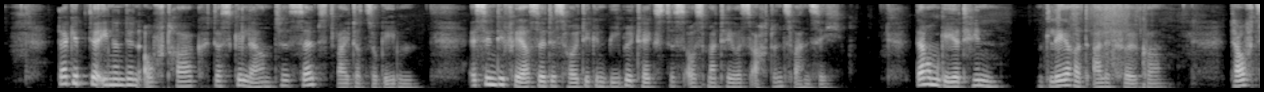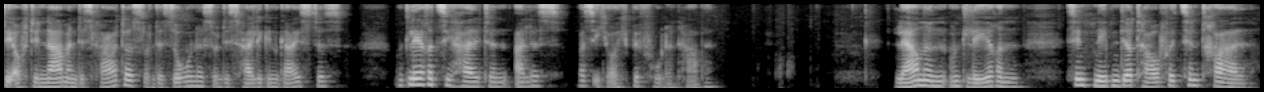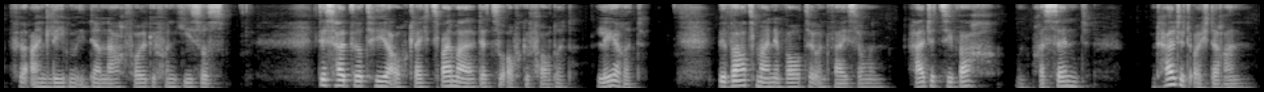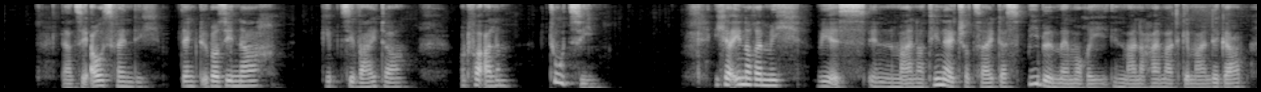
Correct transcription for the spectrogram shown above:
da gibt er ihnen den Auftrag, das Gelernte selbst weiterzugeben. Es sind die Verse des heutigen Bibeltextes aus Matthäus 28. Darum gehet hin und lehret alle Völker, tauft sie auf den Namen des Vaters und des Sohnes und des Heiligen Geistes und lehret sie halten alles, was ich euch befohlen habe. Lernen und Lehren sind neben der Taufe zentral für ein Leben in der Nachfolge von Jesus. Deshalb wird hier auch gleich zweimal dazu aufgefordert. Lehret. Bewahrt meine Worte und Weisungen. Haltet sie wach und präsent und haltet euch daran. Lernt sie auswendig, denkt über sie nach, gebt sie weiter und vor allem tut sie. Ich erinnere mich, wie es in meiner Teenagerzeit das Bibelmemory in meiner Heimatgemeinde gab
